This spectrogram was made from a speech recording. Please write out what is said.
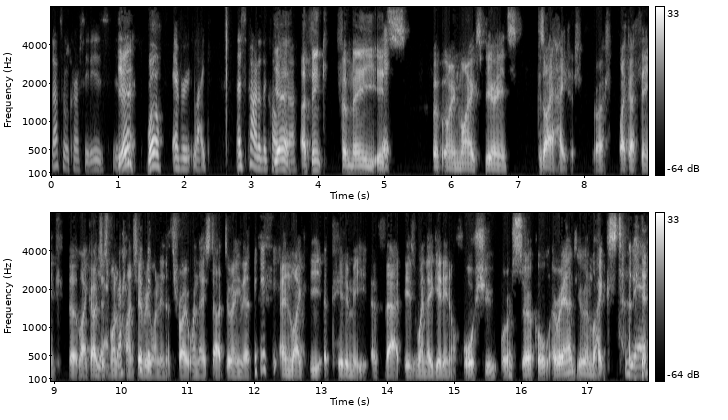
that's what CrossFit is. Yeah. it? Well, Every like that's part of the culture. yeah. I think for me, it's, or in my experience, because I hate it, right? Like I think that, like, I just Yeah, want right. to punch everyone in the throat when they start doing that. and like the epitome of that is when they get in a horseshoe or a circle around you and like start, Yeah.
